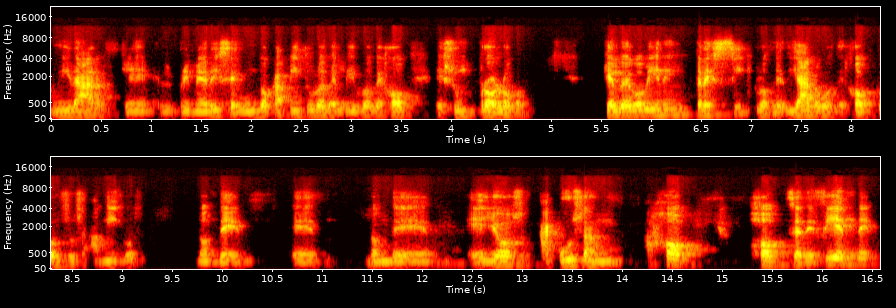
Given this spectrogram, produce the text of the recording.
mirar que el primer y segundo capítulo del libro de Job es un prólogo, que luego vienen tres ciclos de diálogos de Job con sus amigos, donde, eh, donde ellos acusan a Job, Job se defiende,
